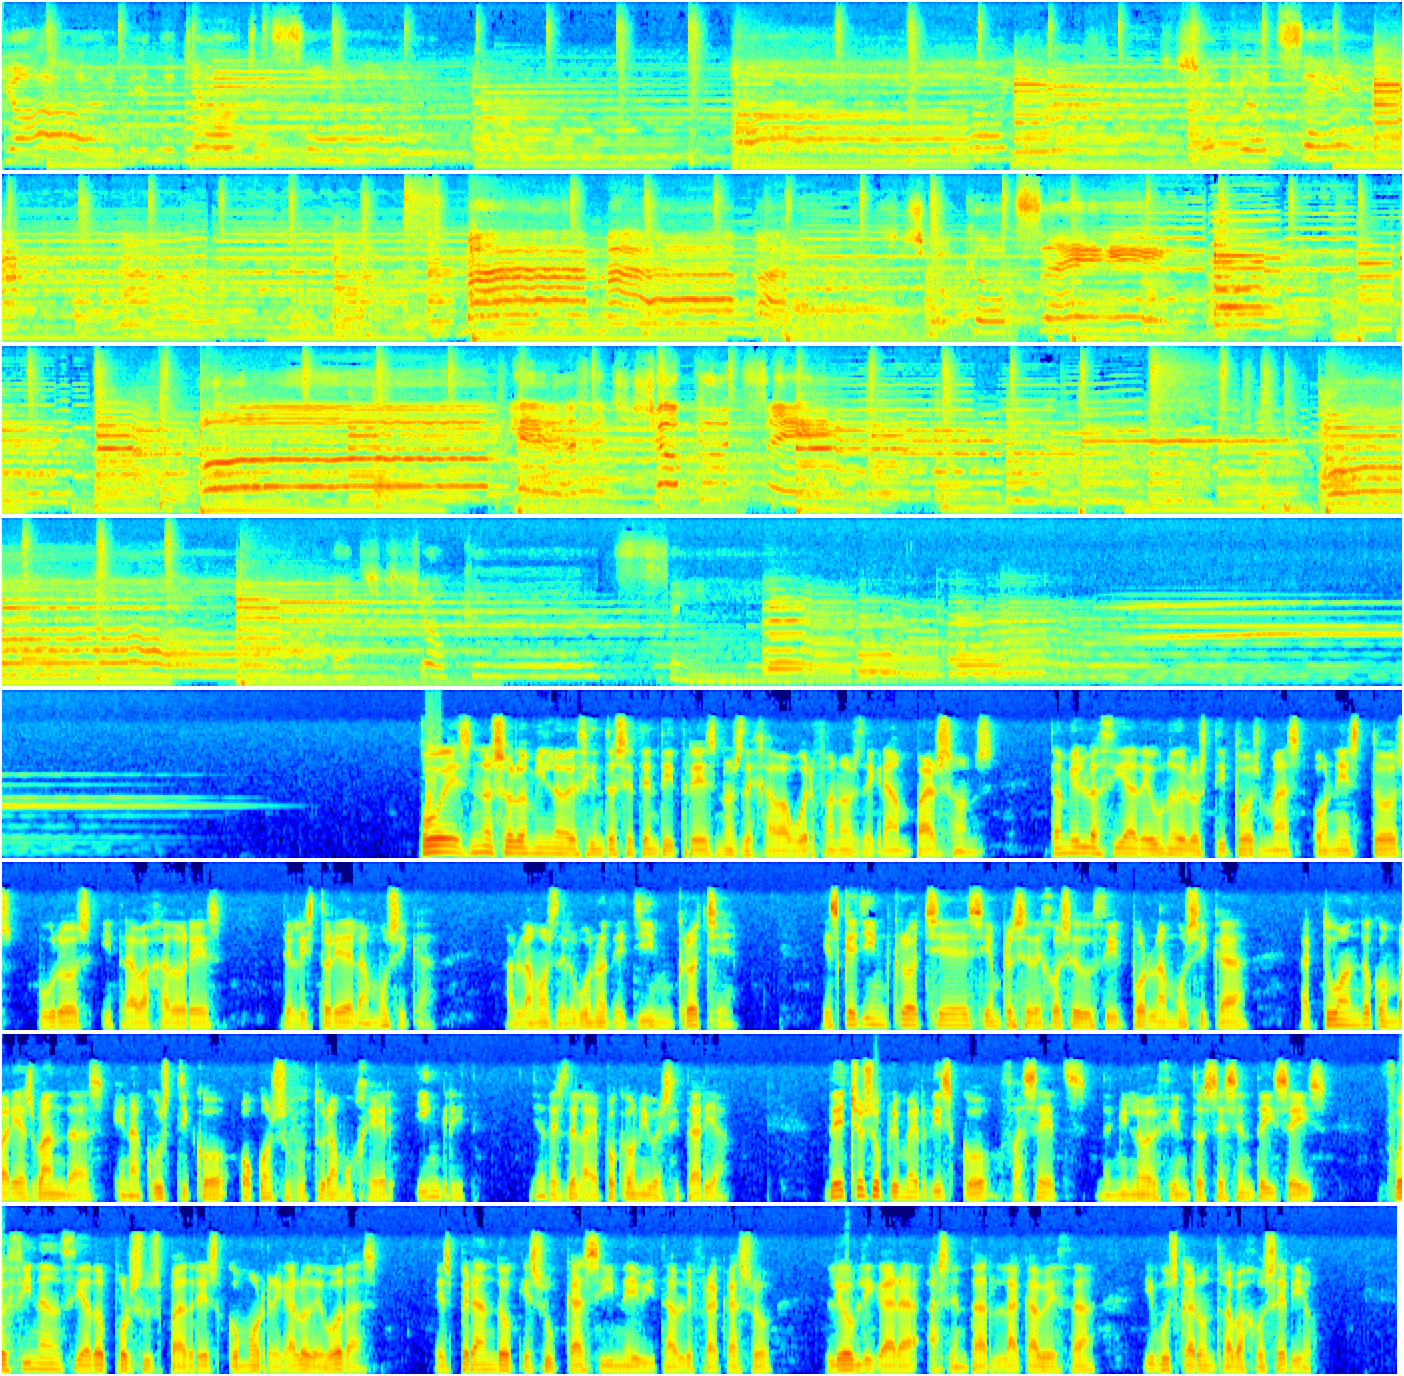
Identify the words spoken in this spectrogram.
Yeah. Solo 1973 nos dejaba huérfanos de Graham Parsons, también lo hacía de uno de los tipos más honestos, puros y trabajadores de la historia de la música. Hablamos del bueno de Jim Croce. Y es que Jim Croce siempre se dejó seducir por la música, actuando con varias bandas en acústico o con su futura mujer Ingrid, ya desde la época universitaria. De hecho, su primer disco, Facets, de 1966, fue financiado por sus padres como regalo de bodas, esperando que su casi inevitable fracaso le obligara a sentar la cabeza y buscar un trabajo serio.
